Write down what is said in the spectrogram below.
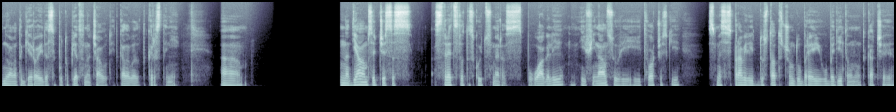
двамата герои да се потопят в началото и така да бъдат кръстени. Надявам се, че с средствата, с които сме разполагали, и финансови, и творчески, сме се справили достатъчно добре и убедително, така че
